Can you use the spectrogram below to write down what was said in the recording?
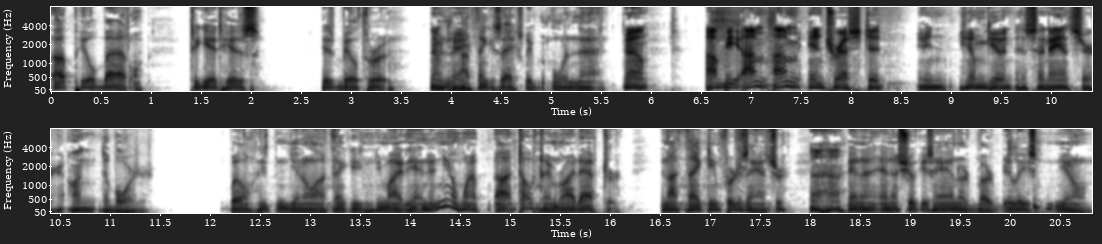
uphill battle to get his his bill through. And Okay. I think it's actually more than that. Now, I'll be. I'm I'm interested in him giving us an answer on the border. Well, he, you know, I think he, he might. And, and you know, when I, I talked to him right after, and I thanked him for his answer, Uh-huh. and I, and I shook his hand, or, or at least you know,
